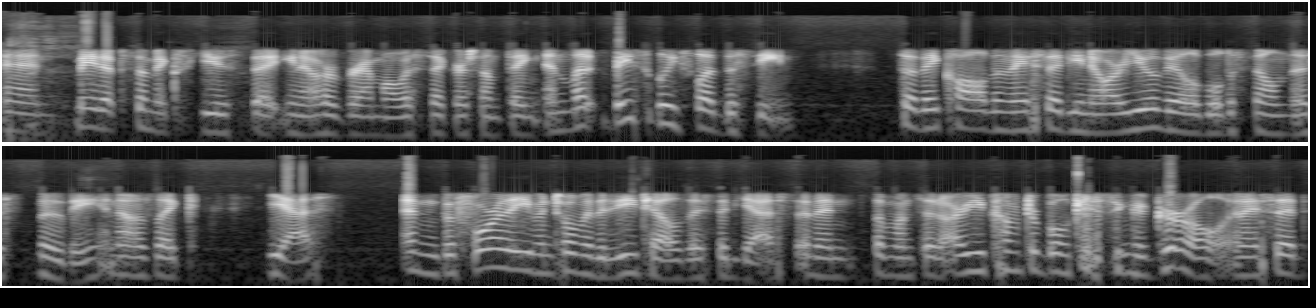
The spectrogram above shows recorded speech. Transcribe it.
and made up some excuse that you know her grandma was sick or something, and let, basically fled the scene. So they called and they said, "You know, are you available to film this movie?" And I was like, "Yes." And before they even told me the details, I said yes. And then someone said, "Are you comfortable kissing a girl?" And I said,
